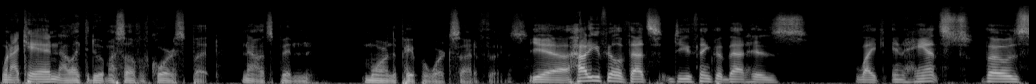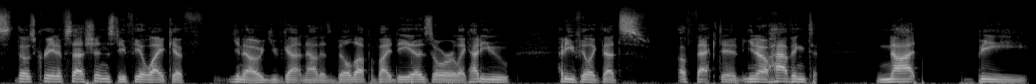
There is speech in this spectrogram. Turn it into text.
when i can i like to do it myself of course but now it's been more on the paperwork side of things. Yeah. How do you feel if that's? Do you think that that has like enhanced those those creative sessions? Do you feel like if you know you've got now this buildup of ideas, or like how do you how do you feel like that's affected? You know, having to not be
